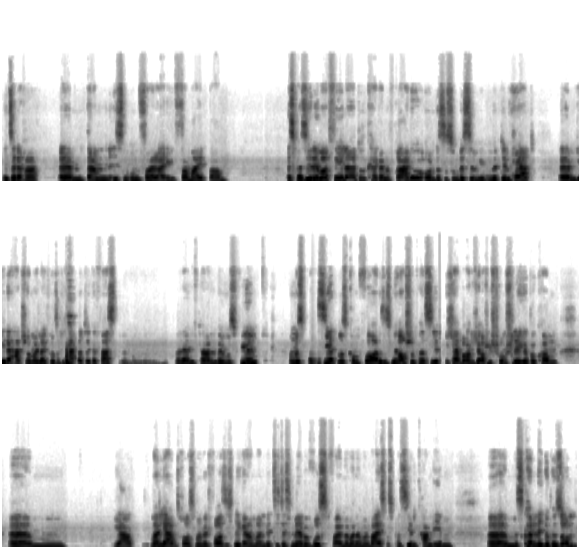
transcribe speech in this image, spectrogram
etc., ähm, dann ist ein Unfall vermeidbar. Es passieren immer Fehler, das ist keine Frage. Und das ist so ein bisschen wie mit dem Herd. Ähm, jeder hat schon mal gleich kurz auf die Herdplatte gefasst. Wer nicht hören will, muss fühlen. Und es passiert und es kommt vor, das ist mir auch schon passiert. Ich habe auch nicht auch schon Stromschläge bekommen. Ähm, ja, man lernt draus, man wird vorsichtiger, man wird sich das mehr bewusst, vor allem wenn man dann weiß, was passieren kann eben. Ähm, es können nicht nur Personen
